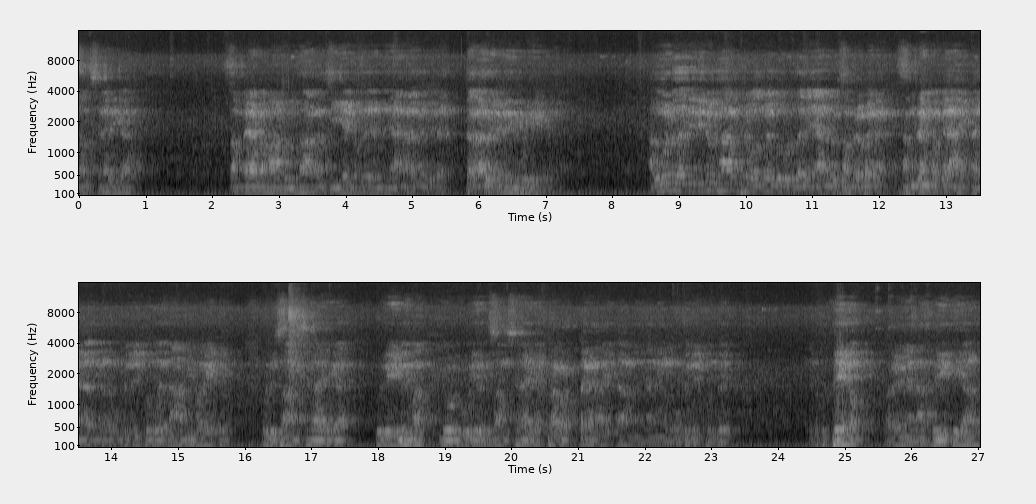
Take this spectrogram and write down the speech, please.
സാംസ്കാരിക സമ്മേളനമാണ് ഉദ്ഘാടനം ചെയ്യേണ്ടത് എന്ന് ഞാൻ ആലോചിച്ചിട്ട് എത്ര ആലോചിച്ചിട്ട് എനിക്ക് പിടികിട്ടുന്നില്ല. അതുകൊണ്ട് തന്നെ ഇതിന്റെ ഉദാഹരണത്തിന് വന്നു എന്നതുകൊണ്ട് തന്നെ ഞാനൊരു സംരംഭക സംരംഭകനായിട്ടല്ല നിങ്ങളുടെ മുമ്പിൽ നിൽക്കുന്നത് എന്ന് ആദ്യം പറയട്ടെ. ഒരു സാംസ്കാരിക ഒരു എളിമയോടുകൂടിയ ഒരു സാംസ്കാരിക പ്രവർത്തകനായിട്ടാണ് ഞാൻ നിങ്ങളുടെ മുമ്പിൽ നിൽക്കുന്നത്. എന്ന് പ്രത്യേകം പറയാൻ ഞാൻ ആഗ്രഹിക്കുകയാണ്.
